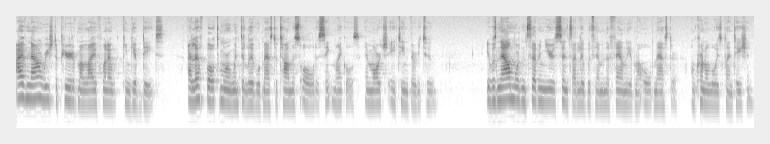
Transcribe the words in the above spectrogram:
I have now reached a period of my life when I can give dates. I left Baltimore and went to live with Master Thomas Auld at St. Michael's in March 1832. It was now more than seven years since I lived with him in the family of my old master on Colonel Lloyd's plantation.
